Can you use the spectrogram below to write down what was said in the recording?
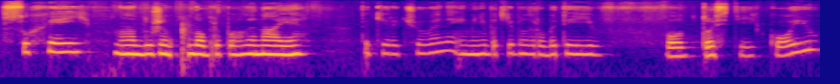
сухий. Вона дуже добре поглинає такі речовини, і мені потрібно зробити її водостійкою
